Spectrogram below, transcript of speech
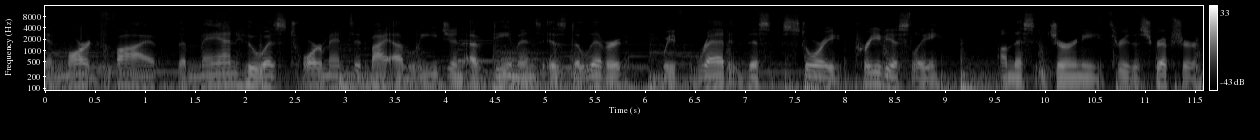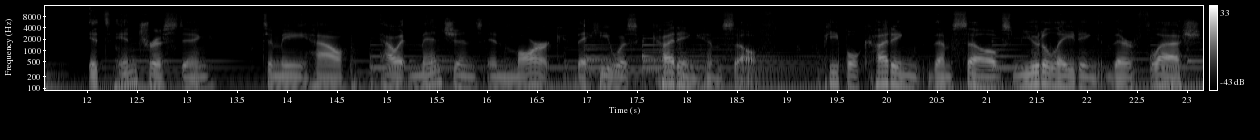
In Mark 5, the man who was tormented by a legion of demons is delivered. We've read this story previously on this journey through the scripture. It's interesting to me how how it mentions in Mark that he was cutting himself. People cutting themselves, mutilating their flesh.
